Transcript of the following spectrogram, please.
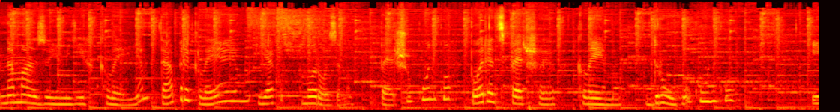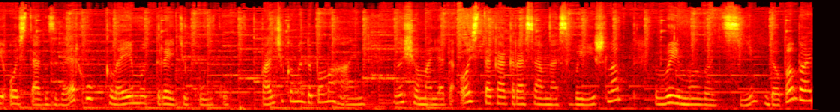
намазуємо їх клеєм та приклеюємо як морозиво. Першу кульку поряд з першою клеїмо другу кульку. І ось так зверху клеїмо третю кульку. Пальчиками допомагаємо. Ну що, малята, ось така краса в нас вийшла. Ви молодці. До побачення!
